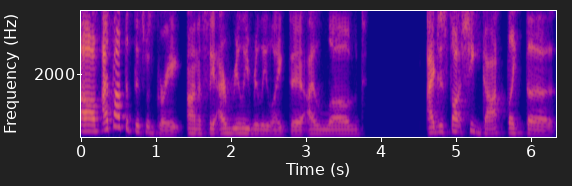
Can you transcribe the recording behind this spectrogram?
Um, I thought that this was great. Honestly, I really, really liked it. I loved. I just thought she got like the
